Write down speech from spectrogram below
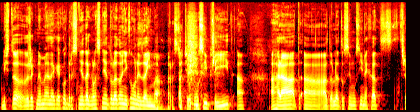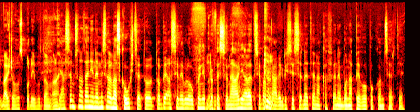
když to řekneme tak jako drsně, tak vlastně tohle to nikoho nezajímá. Prostě člověk musí přijít a, a hrát a, a tohle to si musí nechat třeba až do hospody potom. Ale... Já jsem snad ani nemyslel na zkoušce, to, to by asi nebylo úplně profesionální, ale třeba právě když si sednete na kafe nebo na pivo po koncertě.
